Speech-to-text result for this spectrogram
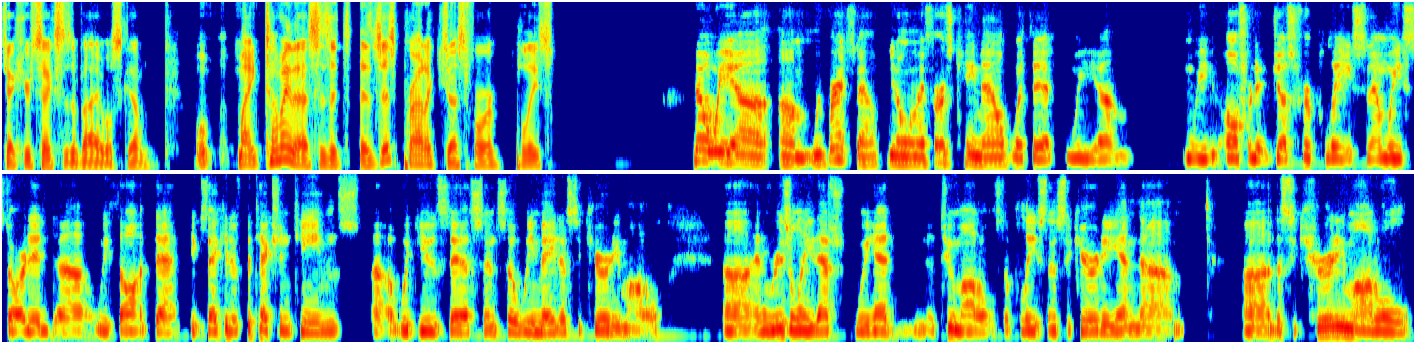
check your six is a valuable skill. Well, Mike, tell me this: is it is this product just for police? No, we uh, um, we branched out. You know, when I first came out with it, we um, we offered it just for police, and then we started. Uh, we thought that executive protection teams uh, would use this, and so we made a security model. Uh, and originally, that's we had two models: the police and security. And um, uh, the security model,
